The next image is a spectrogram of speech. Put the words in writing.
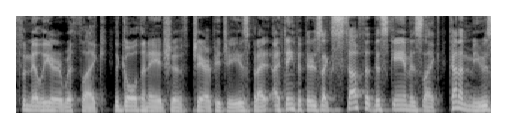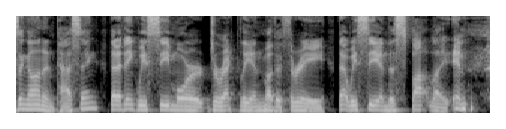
familiar with like the golden age of JRPGs, but I, I think that there's like stuff that this game is like kind of musing on and passing that I think we see more directly in Mother 3 that we see in the spotlight in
